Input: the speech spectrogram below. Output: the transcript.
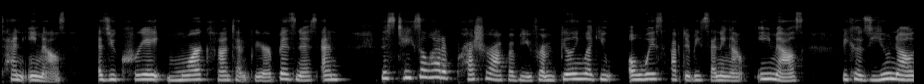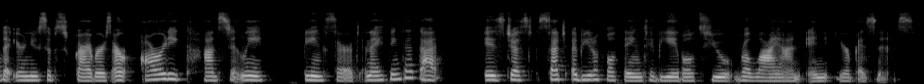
ten emails as you create more content for your business. And this takes a lot of pressure off of you from feeling like you always have to be sending out emails because you know that your new subscribers are already constantly being served. And I think that that is just such a beautiful thing to be able to rely on in your business.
